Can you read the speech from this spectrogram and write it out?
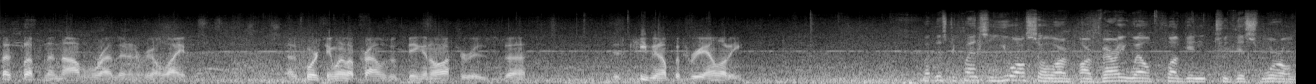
best left in a novel rather than in real life. Unfortunately, one of the problems with being an author is uh, is keeping up with reality. But Mr. Clancy, you also are, are very well plugged into this world.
